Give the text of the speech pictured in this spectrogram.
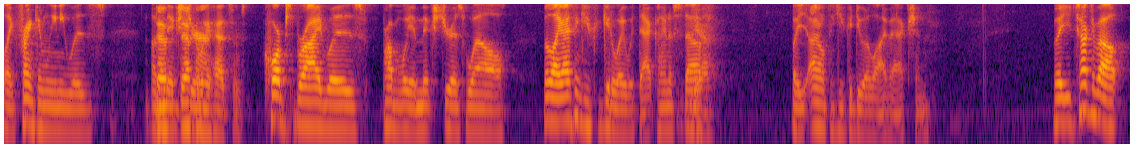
like Frankenweenie was a Def- mixture. definitely had some. Corpse Bride was probably a mixture as well. But like I think you could get away with that kind of stuff. Yeah. But I don't think you could do a live action. But you talked about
